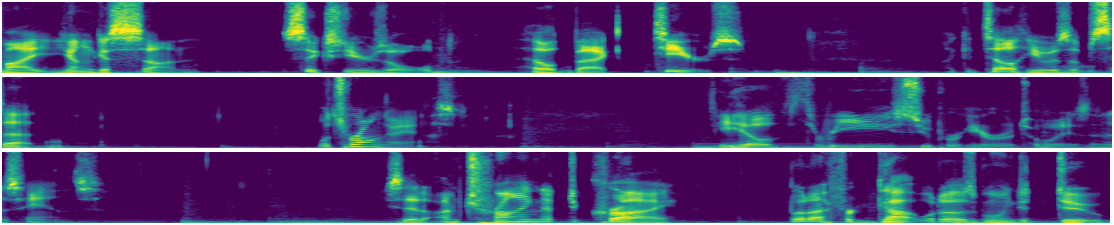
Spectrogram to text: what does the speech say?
My youngest son, six years old, held back tears. I could tell he was upset. What's wrong? I asked. He held three superhero toys in his hands. He said, I'm trying not to cry, but I forgot what I was going to do.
